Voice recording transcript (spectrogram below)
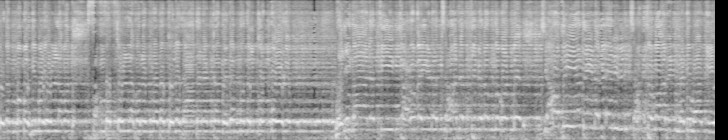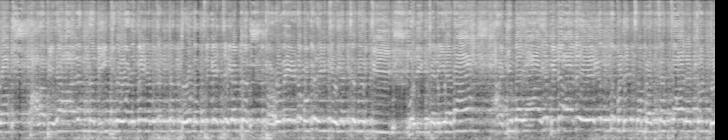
കുടുംബ മഹിമയുള്ളവർ സമ്പത്തുള്ളവർ ഉന്നത കുലജാതരൊക്കെ നിരന്നു നിൽക്കുമ്പോഴും ഒരു കാലത്ത് ഈ കഴവയുടെ ചാരത്തി കിടന്നുകൊണ്ട് പേരിൽ നടിവാങ്ങിയ ആ ബിലാലെന്ന നീഗ്രോ അടിമയെ തന്റെ തോടത്ത് കയറ്റിയിട്ട് കഴവയുടെ മുകളിൽ കയറ്റി നിർത്തി ഒരിക്കലിയടാ അടിമയായ ബിലാലെ എന്ന് വിളിച്ച മക്കാരെ കൊണ്ട്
